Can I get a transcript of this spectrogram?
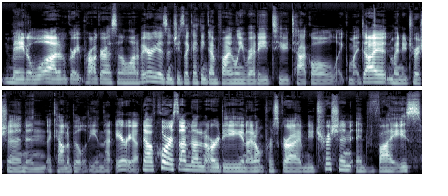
made a lot of great progress in a lot of areas and she's like, "I think I'm finally ready to tackle like my diet, my nutrition and accountability in that area." Now, of course, I'm not an RD and I don't prescribe nutrition advice,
